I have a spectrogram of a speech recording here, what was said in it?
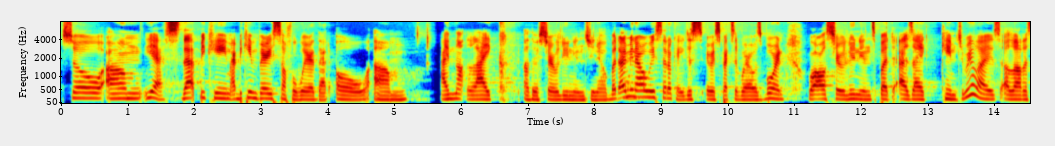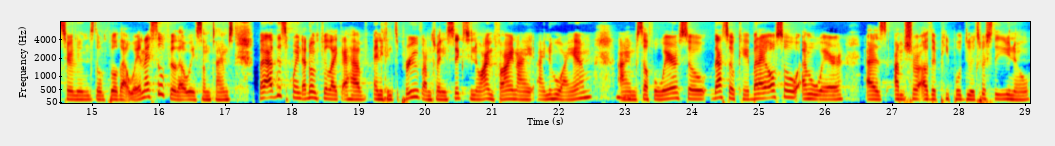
so um, yes, that became I became very self-aware that oh. Um, I'm not like other Sierra Leoneans, you know. But I mean, I always said, okay, just irrespective of where I was born, we're all Sierra Leoneans. But as I came to realize, a lot of Sierra Leoneans don't feel that way. And I still feel that way sometimes. But at this point, I don't feel like I have anything to prove. I'm 26, you know, I'm fine. I, I know who I am. Mm-hmm. I'm self aware. So that's okay. But I also am aware, as I'm sure other people do, especially, you know,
